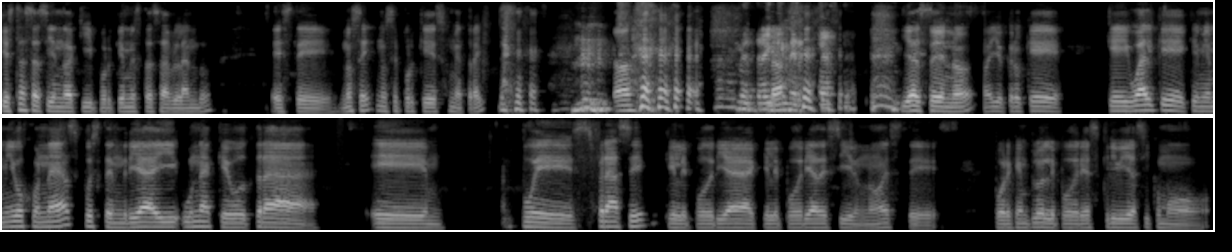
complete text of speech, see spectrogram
¿qué estás haciendo aquí? ¿Por qué me estás hablando? Este, no sé, no sé por qué eso me atrae. Me trae No. que me. Ya sé, ¿no? No, Yo creo que, que igual que, que mi amigo Jonás, pues tendría ahí una que otra, eh, pues, frase que le podría, que le podría decir, ¿no? Este, por ejemplo, le podría escribir así como,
